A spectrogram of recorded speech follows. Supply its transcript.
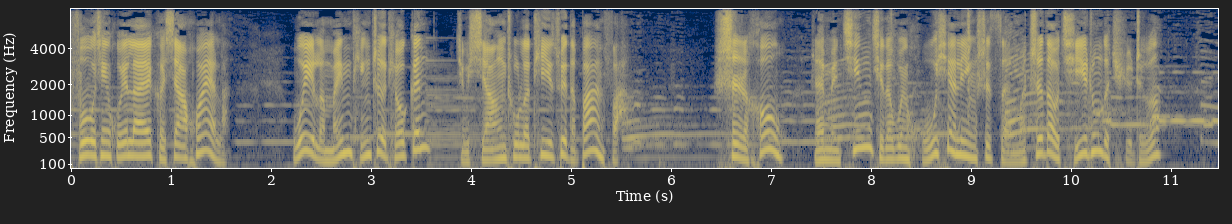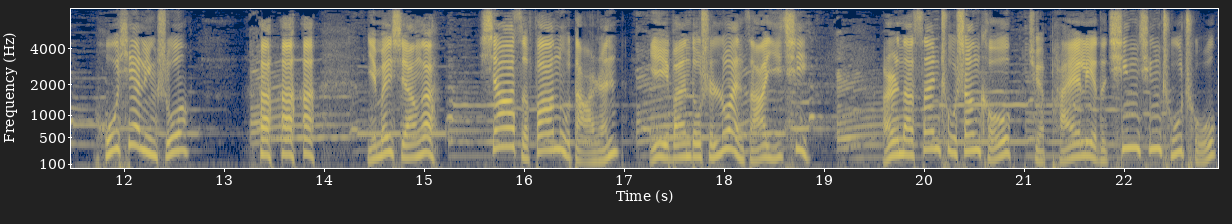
父亲回来可吓坏了。为了门庭这条根，就想出了替罪的办法。事后，人们惊奇地问胡县令是怎么知道其中的曲折。胡县令说：“哈哈哈，你们想啊，瞎子发怒打人，一般都是乱砸一气，而那三处伤口却排列得清清楚楚，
